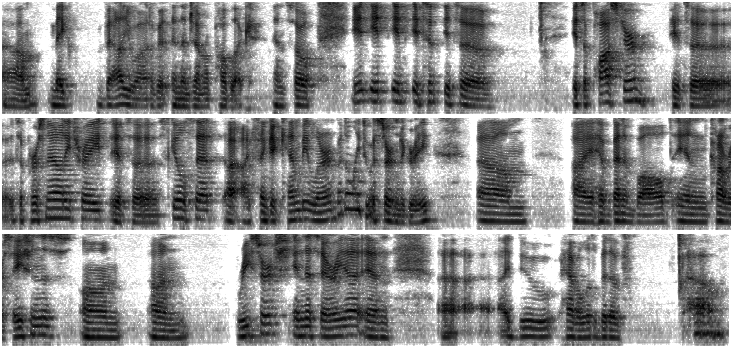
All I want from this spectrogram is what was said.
um, make value out of it in the general public. And so, it, it, it it's a it's a it's a posture. It's a it's a personality trait. It's a skill set. I, I think it can be learned, but only to a certain degree. Um, I have been involved in conversations on on research in this area, and uh, I do have a little bit of um,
